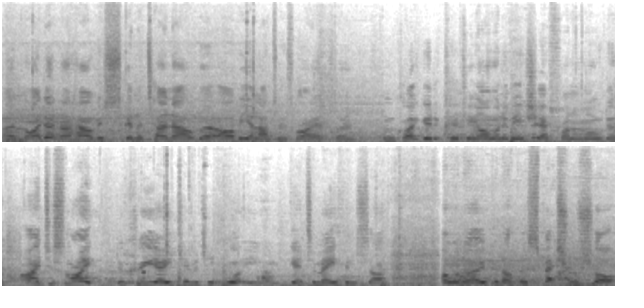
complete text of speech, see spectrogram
um, I don't know how this is going to turn out, but I'll be allowed to try it. So I'm quite good at cooking. I want to be a chef when I'm older. I just like the creativity, what you get to make and stuff. I want to open up a special shop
